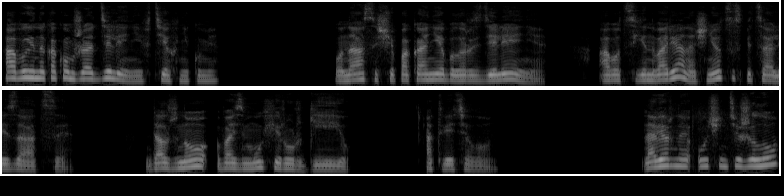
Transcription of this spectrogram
А вы на каком же отделении в техникуме? У нас еще пока не было разделения, а вот с января начнется специализация. Должно возьму хирургию, — ответил он. Наверное, очень тяжело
